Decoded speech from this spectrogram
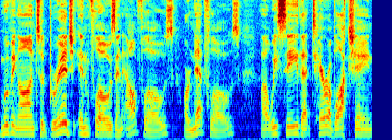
Moving on to bridge inflows and outflows or net flows, uh, we see that Terra blockchain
